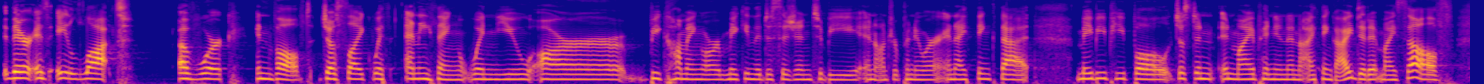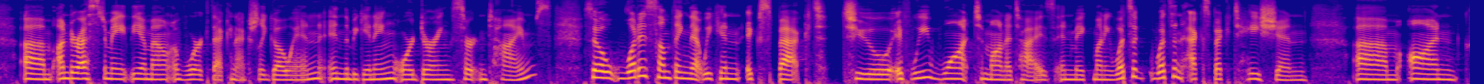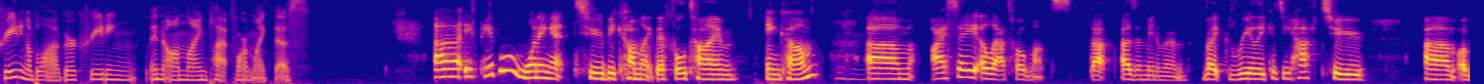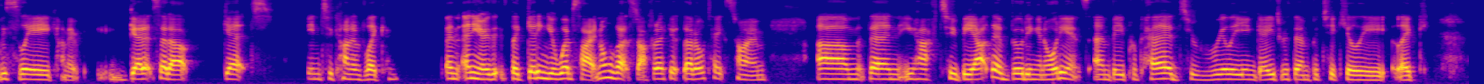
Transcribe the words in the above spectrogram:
there is a lot of work involved, just like with anything when you are becoming or making the decision to be an entrepreneur. And I think that maybe people, just in, in my opinion, and I think I did it myself, um, underestimate the amount of work that can actually go in in the beginning or during certain times. So, what is something that we can expect to, if we want to monetize and make money? What's a what's an expectation? Um, on creating a blog or creating an online platform like this? Uh, if people are wanting it to become like their full time income, mm-hmm. um, I say allow 12 months that as a minimum. Like, really, because you have to um, obviously kind of get it set up, get into kind of like, and, and you know, like getting your website and all of that stuff. Like, that all takes time um, then you have to be out there building an audience and be prepared to really engage with them, particularly like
